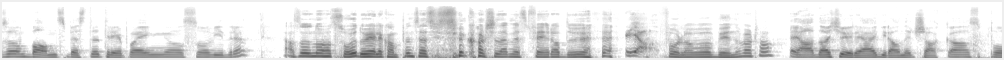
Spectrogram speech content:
Sånn banens beste trepoeng og så videre? Altså, Nå så jo du hele kampen, så jeg syns kanskje det er mest fair at du Ja. får lov å begynne, i hvert fall. Ja, da kjører jeg Granit Xhaka på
